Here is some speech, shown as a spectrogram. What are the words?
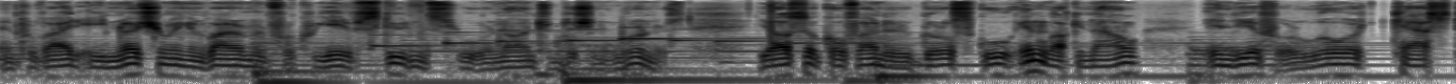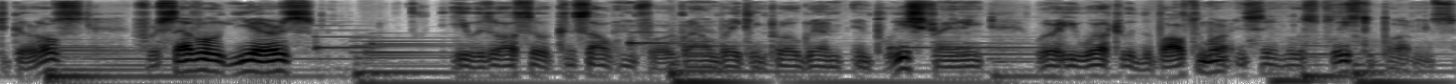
and provide a nurturing environment for creative students who are non traditional learners. He also co founded a girls' school in Lucknow, India, for lower caste girls. For several years, He was also a consultant for a groundbreaking program in police training where he worked with the Baltimore and St. Louis police departments.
